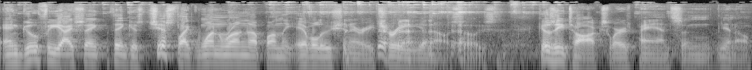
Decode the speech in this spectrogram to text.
and Goofy, I think, think is just like one rung up on the evolutionary tree, you know. So because he talks, wears pants, and you know,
